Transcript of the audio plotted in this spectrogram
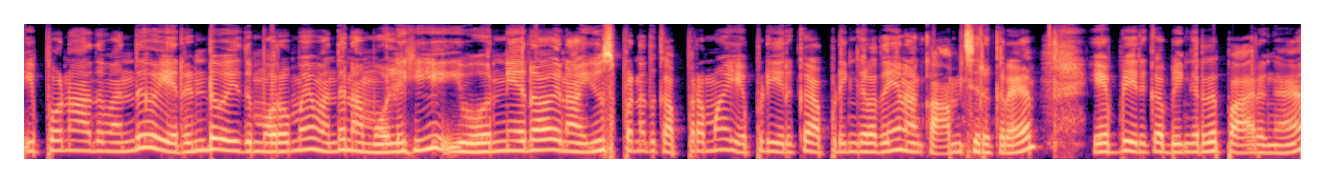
இப்போ நான் அது வந்து ரெண்டு இது முறமே வந்து நான் மொழுகி ஒன் இயராக நான் யூஸ் பண்ணதுக்கு அப்புறமா எப்படி இருக்குது அப்படிங்கிறதையும் நான் காமிச்சிருக்கிறேன் எப்படி இருக்குது அப்படிங்கிறத பாருங்கள்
